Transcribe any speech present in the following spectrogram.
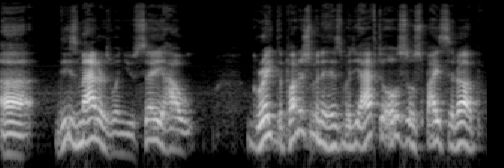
uh, these matters when you say how great the punishment is, but you have to also spice it up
